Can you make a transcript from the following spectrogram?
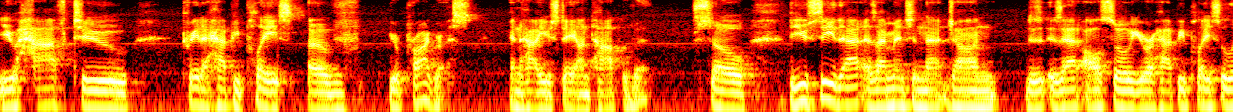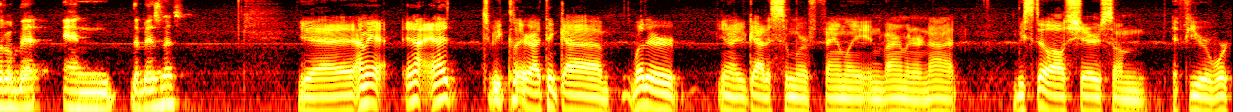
you have to create a happy place of your progress and how you stay on top of it. So, do you see that as I mentioned that, Jon? Is, is that also your happy place a little bit in the business? Yeah, I mean, and I, and I, to be clear, I think uh, whether you know you've got a similar family environment or not, we still all share some. If you're work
